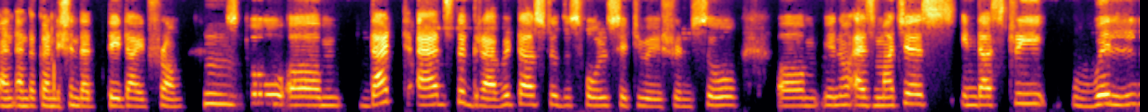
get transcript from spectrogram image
and, and the condition that they died from mm. so um, that adds the gravitas to this whole situation so um, you know as much as industry will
